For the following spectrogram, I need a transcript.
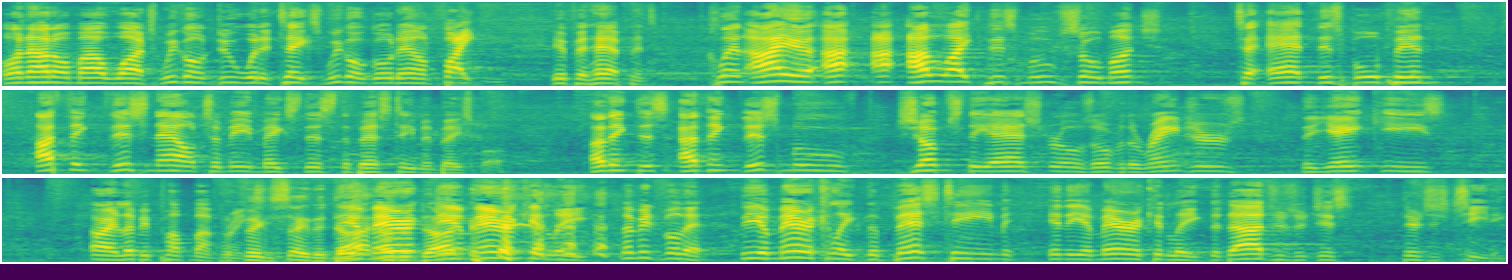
Or not on my watch. We're gonna do what it takes. We're gonna go down fighting if it happens." Clint, I, I, I, I like this move so much to add this bullpen. I think this now to me makes this the best team in baseball. I think this I think this move jumps the Astros over the Rangers, the Yankees. All right, let me pump my brakes. to say the the, Doc- the Ameri- the Doc- American League. Let me pull that. The American League, the best team in the American League. The Dodgers are just they're just cheating.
